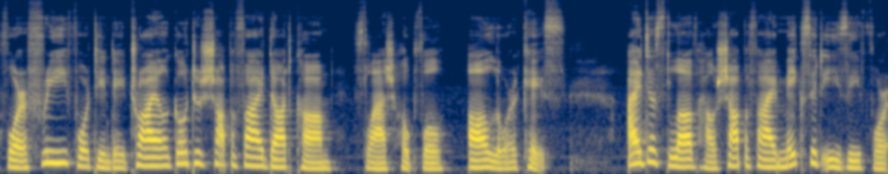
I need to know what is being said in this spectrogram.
For a free 14-day trial, go to shopify.com slash hopeful, all lowercase. I just love how Shopify makes it easy for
